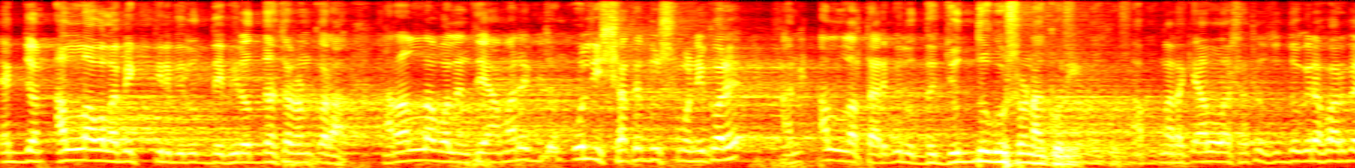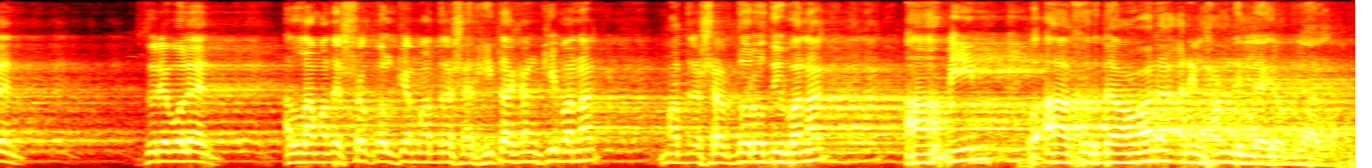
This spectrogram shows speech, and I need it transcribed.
একজন আল্লাহওয়ালা ব্যক্তির বিরুদ্ধে বিরুদ্ধাচরণ করা। আর আল্লাহ বলেন যে, আমার একজন অলির সাথে দুশ্মনী করে, আমি আল্লাহ তার বিরুদ্ধে যুদ্ধ ঘোষণা করি। আপনারা কি আল্লাহর সাথে যুদ্ধ করে পারবেন? জুড়ে বলেন, আল্লাহ আমাদের সকলকে মাদ্রাসার হিতাকাঙ্ক্ষী বানাক, মাদ্রাসার দরদি বানাক। আমিন। আলহামদুলিল্লাহ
